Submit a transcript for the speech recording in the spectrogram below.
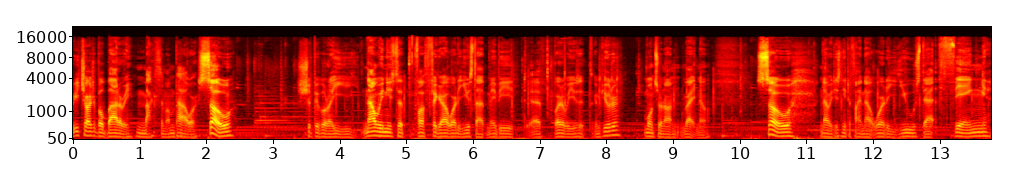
Rechargeable battery. Maximum power. So, should be able to... Now we need to figure out where to use that. Maybe, uh, where do we use it? The computer? Won't turn on right now. So, now we just need to find out where to use that thing.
